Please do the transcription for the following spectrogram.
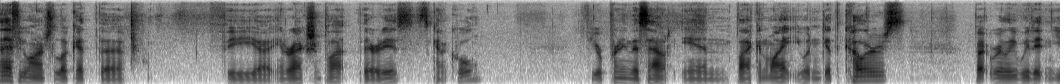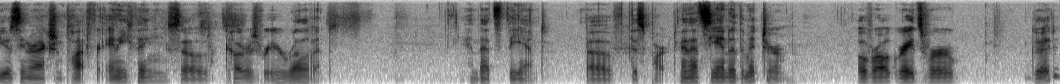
And if you wanted to look at the the uh, interaction plot, there it is. It's kind of cool. If you were printing this out in black and white, you wouldn't get the colors, but really we didn't use the interaction plot for anything, so colors were irrelevant. And that's the end of this part. And that's the end of the midterm. Overall grades were good.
